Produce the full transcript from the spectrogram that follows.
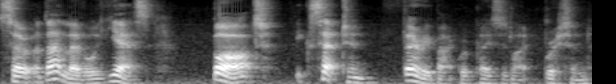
So, at that level, yes, but except in very backward places like Britain,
